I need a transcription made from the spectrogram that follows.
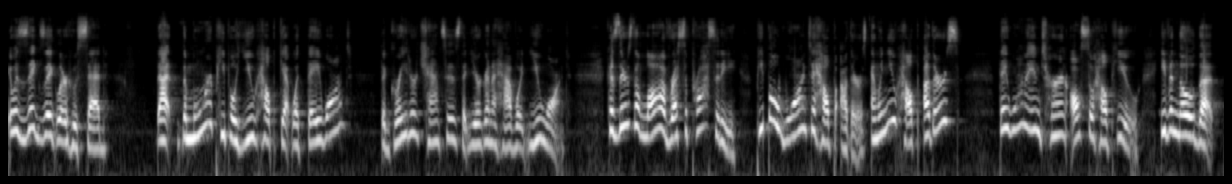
It was Zig Ziglar who said that the more people you help get what they want, the greater chances that you're going to have what you want. Because there's the law of reciprocity. People want to help others. And when you help others, they want to in turn also help you, even though that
